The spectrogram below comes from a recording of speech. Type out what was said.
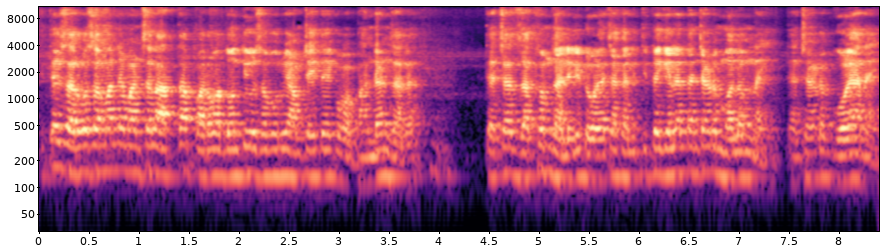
तिथे सर्वसामान्य माणसाला आता परवा दोन दिवसापूर्वी आमच्या इथे एक भांडण झालं. त्याच्या त्याच्यात जखम झालेली डोळ्याच्या खाली तिथे गेल्या त्यांच्याकडे मलम नाही त्यांच्याकडे गोळ्या नाही.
